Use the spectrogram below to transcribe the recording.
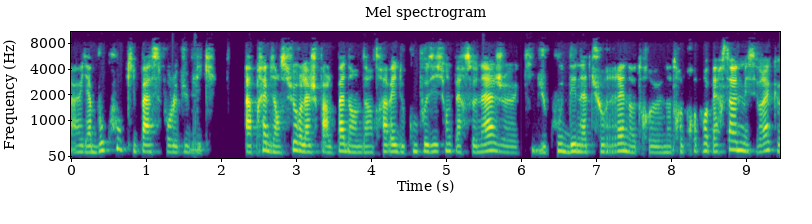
euh, il y a beaucoup qui passe pour le public. Après, bien sûr, là, je parle pas d'un travail de composition de personnages euh, qui, du coup, dénaturerait notre notre propre personne, mais c'est vrai que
